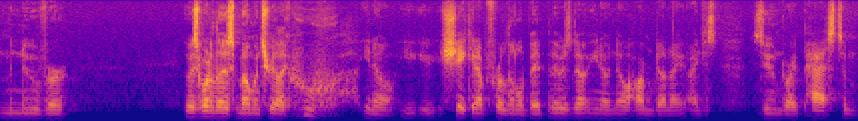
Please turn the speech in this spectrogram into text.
maneuver. It was one of those moments where you're like, whew, you know, you, you shake it up for a little bit, but there was no, you know, no harm done. I, I just zoomed right past him,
